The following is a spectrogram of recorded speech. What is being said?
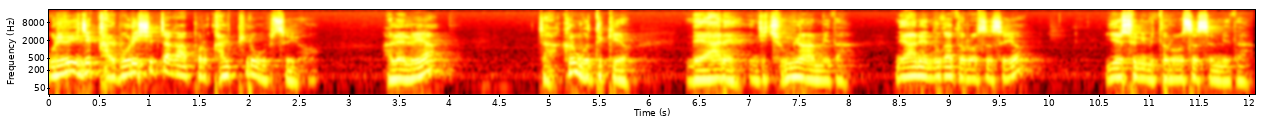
우리는 이제 갈보리 십자가 앞으로 갈 필요 없어요. 할렐루야? 자, 그럼 어떻게 해요? 내 안에 이제 중요합니다. 내 안에 누가 들어왔었어요? 예수님이 들어왔었습니다.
